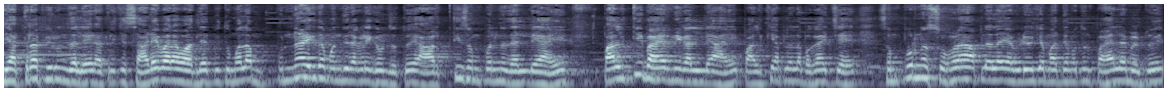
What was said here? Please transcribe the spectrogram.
यात्रा फिरून झाली आहे. रात्रीचे साडेबारा वाजल्यात मी तुम्हाला पुन्हा एकदा मंदिराकडे घेऊन जातोय. आरती संपन्न झालेली आहे. पालखी बाहेर निघालेली आहे. पालखी आपल्याला बघायची आहे. संपूर्ण सोहळा आपल्याला या व्हिडिओच्या माध्यमातून पाहायला मिळतोय.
